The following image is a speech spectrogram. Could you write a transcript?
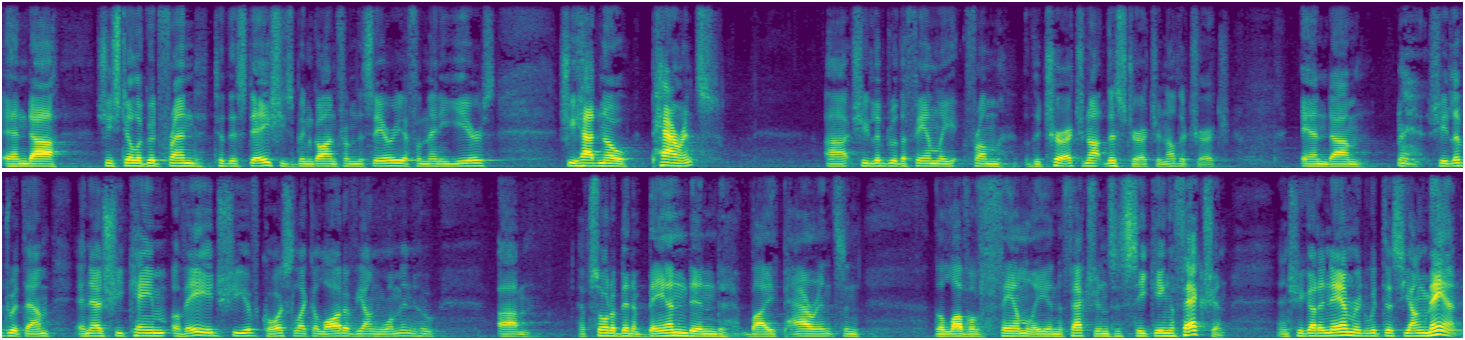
And uh, she's still a good friend to this day. She's been gone from this area for many years. She had no parents. Uh, she lived with a family from the church, not this church, another church. And um, she lived with them. And as she came of age, she, of course, like a lot of young women who um, have sort of been abandoned by parents and the love of family and affections is seeking affection. And she got enamored with this young man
